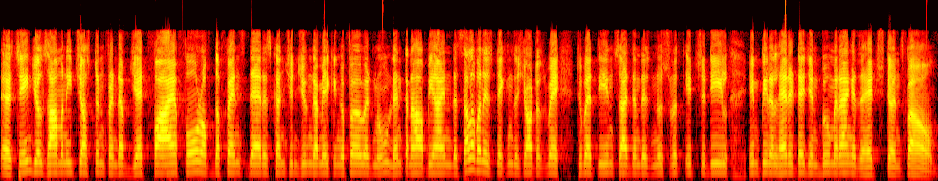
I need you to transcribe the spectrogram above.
uh, Angels Harmony just in front of Jetfire. Four of the fence there is Kanchenjunga making a forward move. Length and a half behind. The Sullivan is taking the shortest way to at the inside. Then there's Nusrat, It's a Deal, Imperial Heritage and Boomerang as the head turns for home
